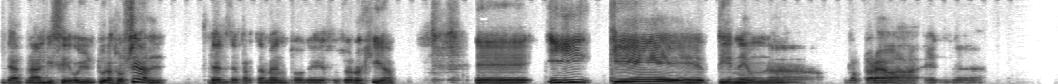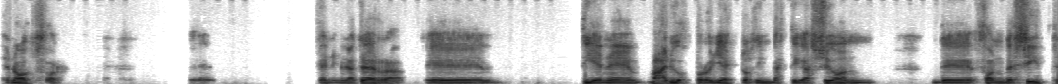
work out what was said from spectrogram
de Análisis de Coyuntura Social del Departamento de Sociología eh, y que tiene una doctorada en, eh, Oxford en Inglaterra, eh, tiene varios proyectos de investigación de Fondesit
